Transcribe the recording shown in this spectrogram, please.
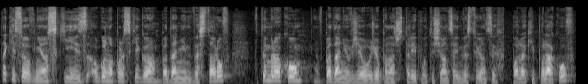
Takie są wnioski z ogólnopolskiego badania inwestorów. W tym roku w badaniu wzięło udział ponad 4,5 tysiąca inwestujących Polek i Polaków.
